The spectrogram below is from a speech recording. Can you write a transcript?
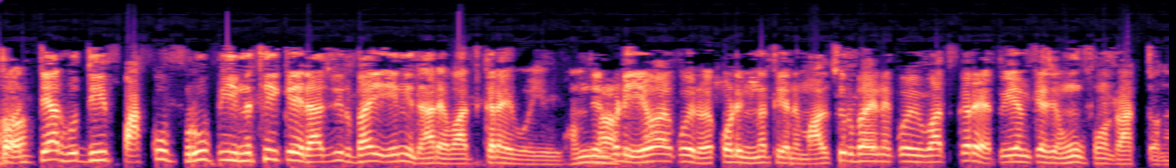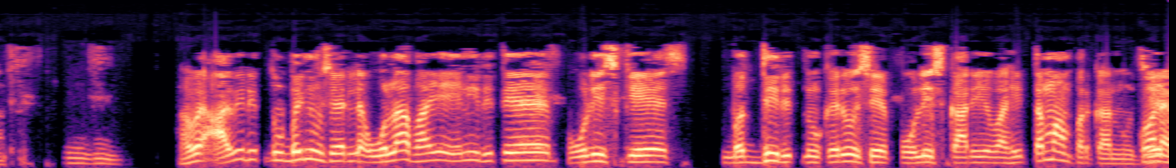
તો અત્યાર સુધી પાકું પ્રૂફ ઈ નથી કે રાજવીરભાઈ એની ધારે વાત કરાવી હોય એવું. સમજણ પડી? એવા કોઈ રેકોર્ડિંગ નથી. અને માલસુરભાઈ ને કોઈ વાત કરે તો એમ કે છે હું ફોન રાખતો નથી. હવે આવી રીતનું બન્યું છે એટલે ઓલા ભાઈએ એની રીતે પોલીસ કેસ બધી રીતનું કર્યું છે પોલીસ કાર્યવાહી તમામ પ્રકારનું કોને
